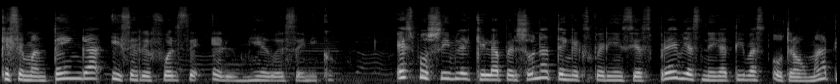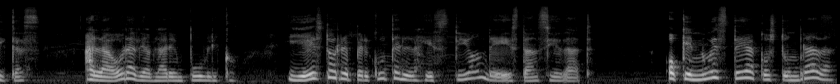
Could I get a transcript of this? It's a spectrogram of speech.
que se mantenga y se refuerce el miedo escénico. Es posible que la persona tenga experiencias previas negativas o traumáticas a la hora de hablar en público, y esto repercute en la gestión de esta ansiedad, o que no esté acostumbrada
